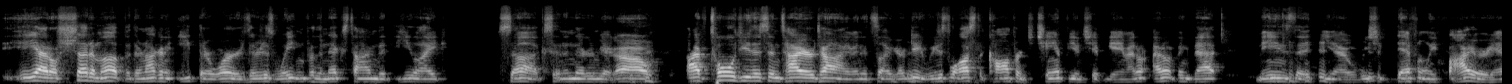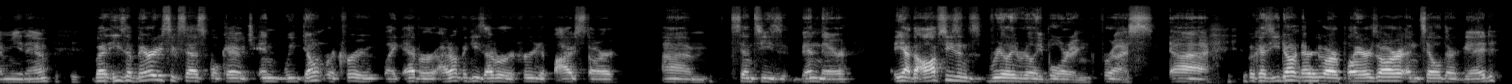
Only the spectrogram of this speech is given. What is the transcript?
yeah, it'll shut him up, but they're not going to eat their words. They're just waiting for the next time that he like sucks. And then they're going to be like, oh, I've told you this entire time. And it's like, oh, dude, we just lost the conference championship game. I don't, I don't think that means that, you know, we should definitely fire him, you know, but he's a very successful coach and we don't recruit like ever. I don't think he's ever recruited a five star um, since he's been there yeah, the off season's really, really boring for us uh, because you don't know who our players are until they're good.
